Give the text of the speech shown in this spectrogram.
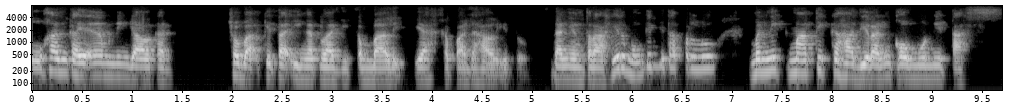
Tuhan kayaknya meninggalkan, coba kita ingat lagi kembali ya kepada hal itu. Dan yang terakhir mungkin kita perlu menikmati kehadiran komunitas.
